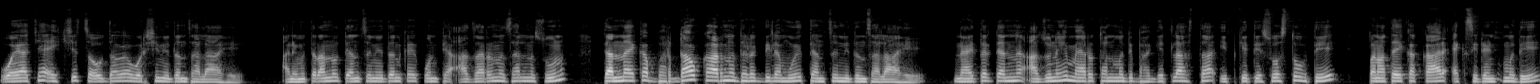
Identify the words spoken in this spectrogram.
वयाच्या एकशे चौदाव्या वर्षी निधन झालं आहे. आणि मित्रांनो त्यांचं निधन काही कोणत्या आजारानं झालं नसून त्यांना एका भरधाव कारनं धडक दिल्यामुळे त्यांचं निधन झालं आहे. नाहीतर त्यांना अजूनही मॅरेथॉनमध्ये भाग घेतला असता इतके ते स्वस्त होते पण आता एका कार ॲक्सिडेंटमध्ये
